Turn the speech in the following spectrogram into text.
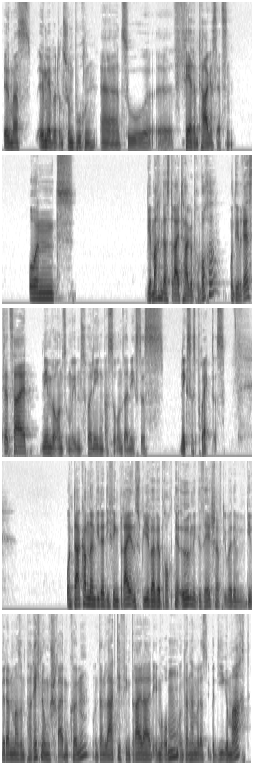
Irgendwas, irgendwer wird uns schon buchen äh, zu äh, fairen Tagessätzen. Und wir machen das drei Tage pro Woche und den Rest der Zeit nehmen wir uns, um eben zu überlegen, was so unser nächstes, nächstes Projekt ist. Und da kam dann wieder die Fink 3 ins Spiel, weil wir brauchten ja irgendeine Gesellschaft, über die, die wir dann mal so ein paar Rechnungen schreiben können. Und dann lag die Fink 3 da halt eben rum und dann haben wir das über die gemacht.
